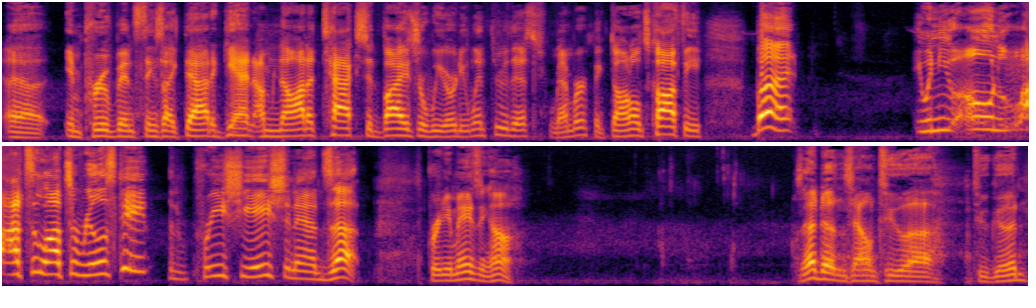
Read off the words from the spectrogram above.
uh, improvements, things like that. Again, I'm not a tax advisor. We already went through this. Remember, McDonald's coffee. But when you own lots and lots of real estate, the depreciation adds up. Pretty amazing, huh? That doesn't sound too uh, too good.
